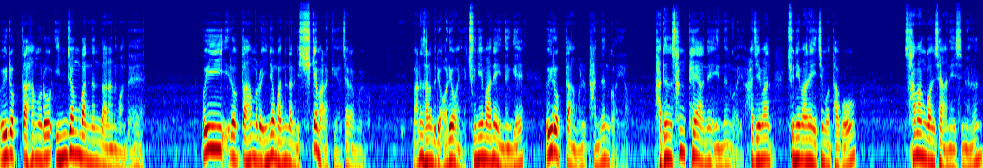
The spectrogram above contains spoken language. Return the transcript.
의롭다 함으로 인정받는다라는 건데 의롭다 함으로 인정받는다는 게 쉽게 말할게요. 제가 뭐 많은 사람들이 어려워하니까 주님 안에 있는 게 의롭다 함을 받는 거예요. 받은 상태 안에 있는 거예요. 하지만 주님 안에 있지 못하고 사망 권세 안에 있으면은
